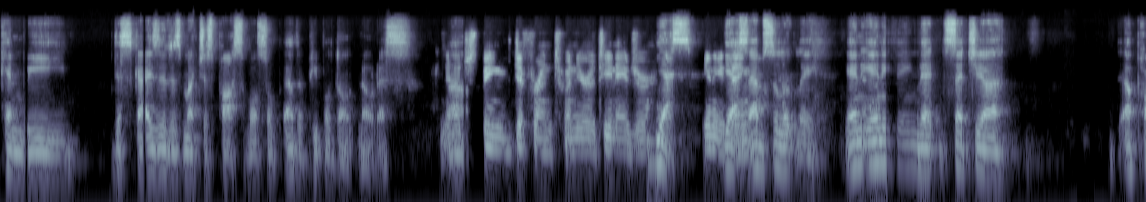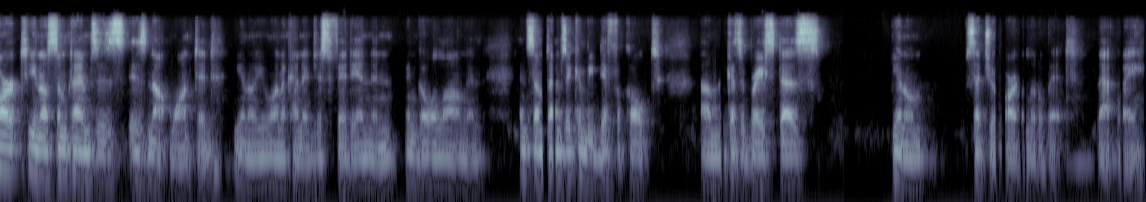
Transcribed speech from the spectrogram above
can we disguise it as much as possible so other people don't notice yeah uh, just being different when you're a teenager. Yes. Anything. yes absolutely. And yeah. anything that sets you apart you know sometimes is is not wanted. You know you want to kind of just fit in and, and go along. And and sometimes it can be difficult um, because a brace does you know set you apart a little bit that way.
